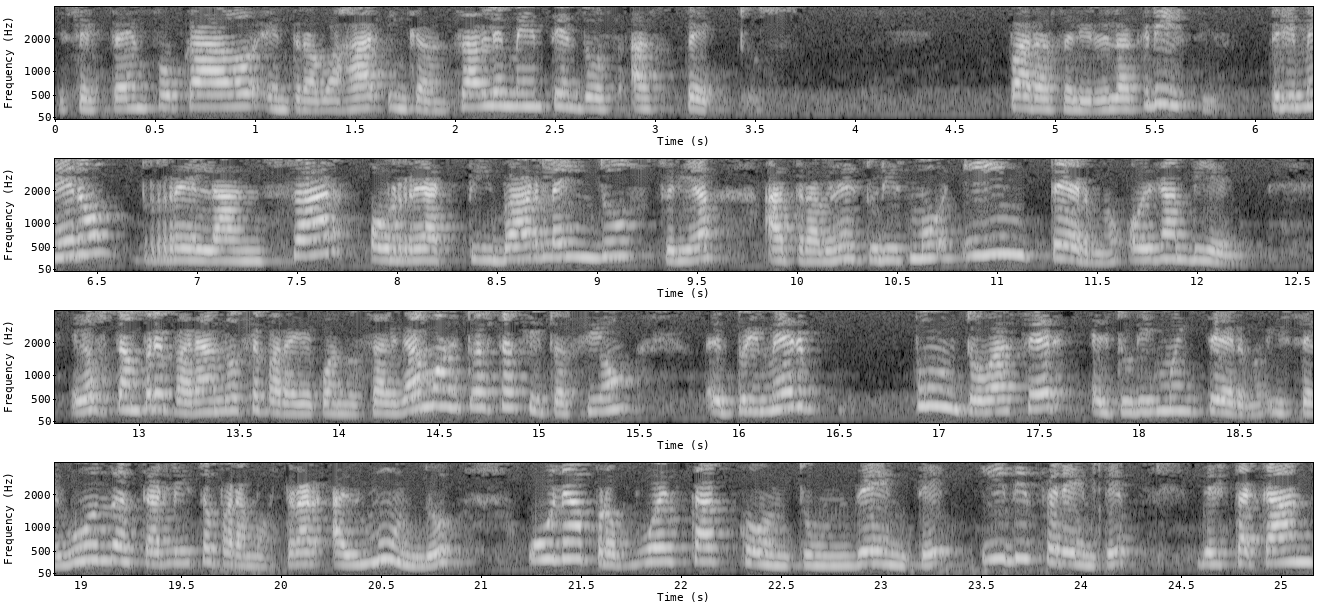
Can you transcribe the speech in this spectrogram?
Se está enfocado en trabajar incansablemente en dos aspectos para salir de la crisis. Primero, relanzar o reactivar la industria a través del turismo interno. Oigan bien, ellos están preparándose para que cuando salgamos de toda esta situación, el primer punto va a ser el turismo interno y segundo, estar listo para mostrar al mundo una propuesta contundente y diferente, destacando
